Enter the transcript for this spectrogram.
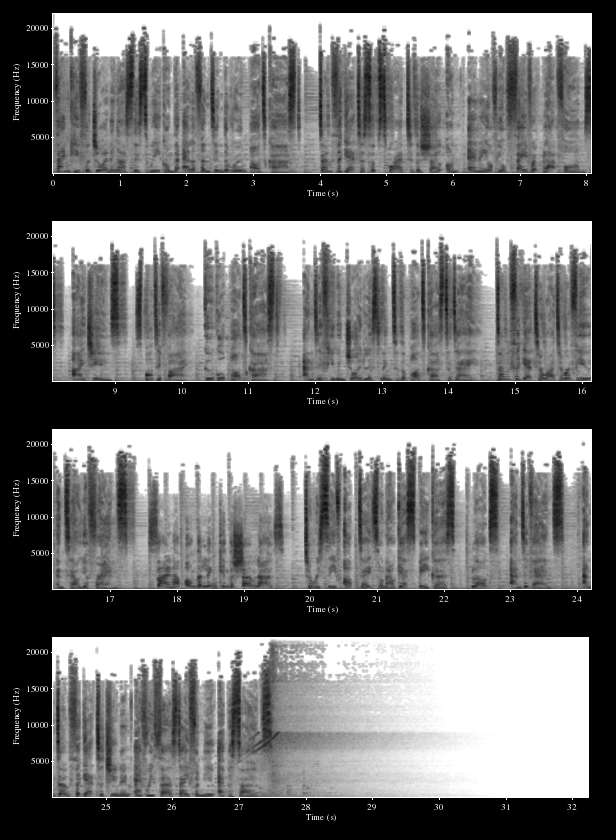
Thank you for joining us this week on the Elephant in the Room podcast. Don't forget to subscribe to the show on any of your favorite platforms iTunes, Spotify, Google Podcast. And if you enjoyed listening to the podcast today, don't forget to write a review and tell your friends. Sign up on the link in the show notes to receive updates on our guest speakers, blogs, and events. And don't forget to tune in every Thursday for new episodes.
